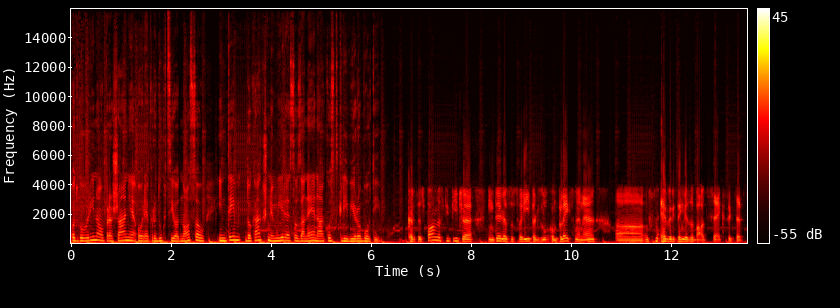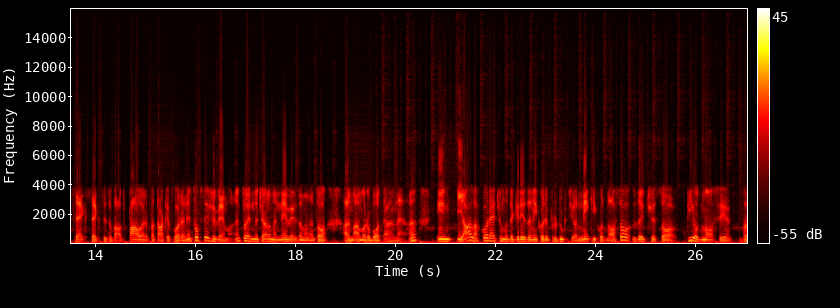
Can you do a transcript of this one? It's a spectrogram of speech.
odgovori na vprašanje o reprodukciji odnosov in tem, do kakšne mere so za neenakost krivi roboti. Kar se spolnosti tiče in tega so stvari tako zelo kompleksne, ne? Uh, everything is about sex, except sex, sex is about power, pa take fore. Ne? To vse že vemo. Ne? To je načeloma nevezano na to, ali imamo robote ali ne. ne? In ja, lahko rečemo, da gre za neko reprodukcijo nekih odnosov. Zdaj, če so ti odnosi v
